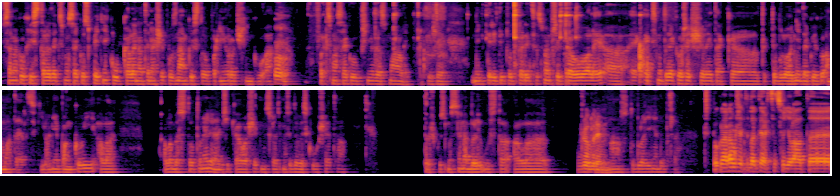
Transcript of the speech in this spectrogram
sem jako chystali, tak jsme se jako zpětně koukali na ty naše poznámky z toho prvního ročníku a mm. fakt jsme se jako upřímně zasmáli, protože některé ty podklady, co jsme připravovali a jak, jak jsme to jako řešili, tak, eh, tak to bylo hodně takový jako amatérský, hodně punkový, ale, ale bez toho to nejde, jak říká Vašek, museli jsme si to vyzkoušet a trošku jsme si nabili ústa, ale v dobrém. nás to bylo jedině dobře. Předpokládám, že tyhle ty akce, co děláte,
